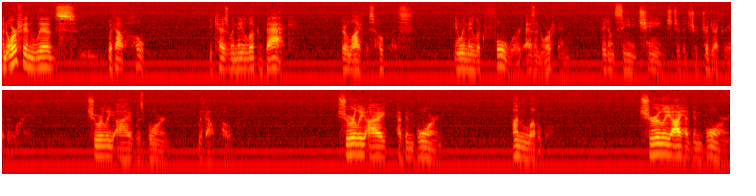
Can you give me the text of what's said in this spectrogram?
An orphan lives without hope because when they look back, their life is hopeless. And when they look forward as an orphan, they don't see any change to the tra- trajectory of their life. Surely I was born without hope. Surely I have been born unlovable. Surely I have been born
